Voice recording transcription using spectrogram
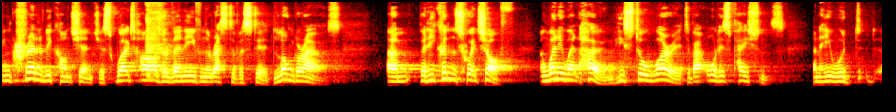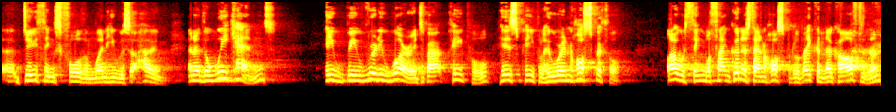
incredibly conscientious, worked harder than even the rest of us did, longer hours. Um, but he couldn't switch off. And when he went home, he still worried about all his patients. And he would uh, do things for them when he was at home. And at the weekend, he would be really worried about people, his people, who were in hospital. I would think, well, thank goodness they're in hospital. They can look after them.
